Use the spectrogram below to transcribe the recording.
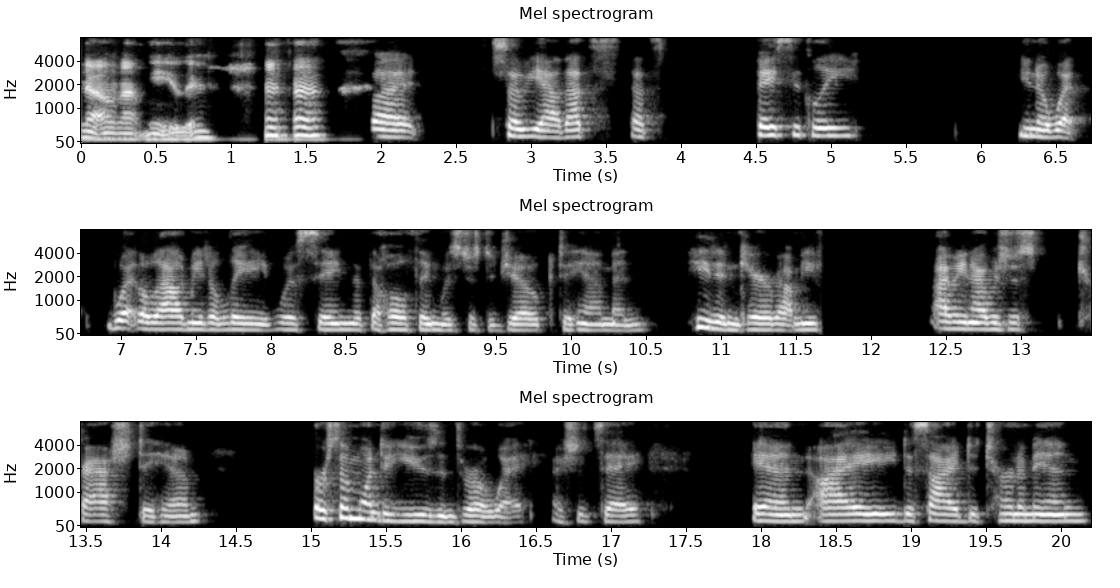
No, not me either. but so yeah, that's that's basically you know what what allowed me to leave was seeing that the whole thing was just a joke to him and he didn't care about me. I mean, I was just trash to him or someone to use and throw away, I should say. And I decided to turn him in.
